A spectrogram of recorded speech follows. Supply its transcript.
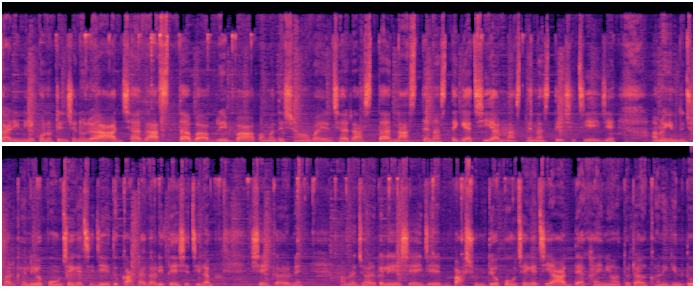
গাড়ি নিয়ে কোনো টেনশন হলো, আর যা রাস্তা বাপ রে বাপ, আমাদের সমবায়ের যা রাস্তা, নাচতে নাচতে গেছি আর নাচতে নাচতে এসেছি। এই যে আমরা কিন্তু ঝড়খালিও পৌঁছে গেছি, যেহেতু কাটা গাড়িতে এসেছিলাম, সেই কারণে। আমরা ঝড়খালি এসে এই যে বাসন্তীও পৌঁছে গেছি, আর দেখাইনি অতটা। ওখানে কিন্তু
